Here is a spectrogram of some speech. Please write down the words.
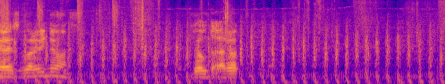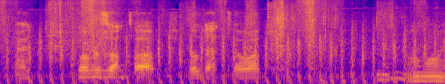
Guys, what are you doing? Build that up. Alright, whoever's on top, build that TOW up. Oh,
